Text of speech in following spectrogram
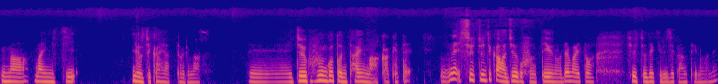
今、毎日4時間やっております。えー、15分ごとにタイマーかけて、ね、集中時間は15分っていうので、割と集中できる時間っていうのはね。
